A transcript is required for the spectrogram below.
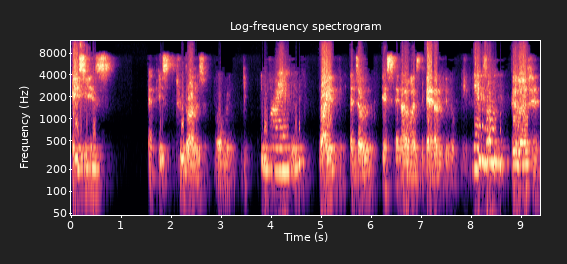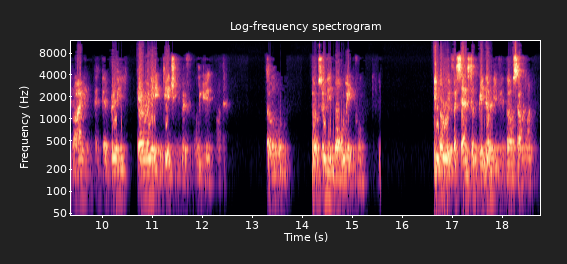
Casey's and his two brothers, Rory. Ryan, Ryan and Dylan, yes, another one's better, you know. Yeah. So Dylan and Ryan, and they're really, they're really engaging with Wu Yun and all that. So we also be more Weibo. People with a sense of rhythm, if you know someone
